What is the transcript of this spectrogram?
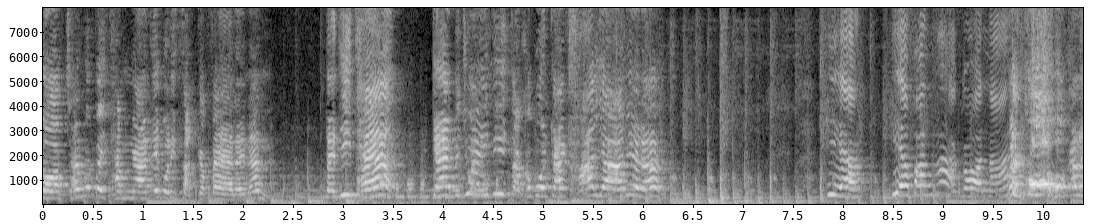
บอกฉันว่าไปทำงานไอ้บริษัทกาแฟอะไรนั่น แต่ที่แท้ แกไปช่วยไอ้นี่จากขบวนการค้ายาเนี่ยนะเฮีย เฮียฟังค่ะก่อนนะ มันโกหกอะไร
